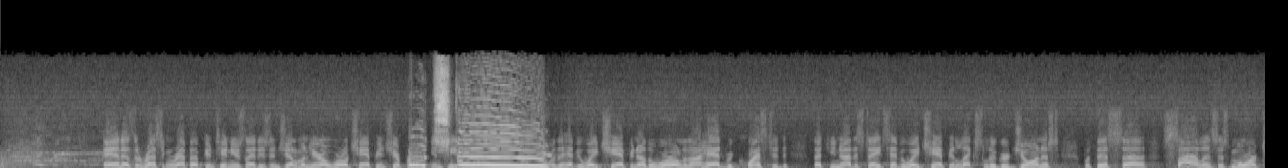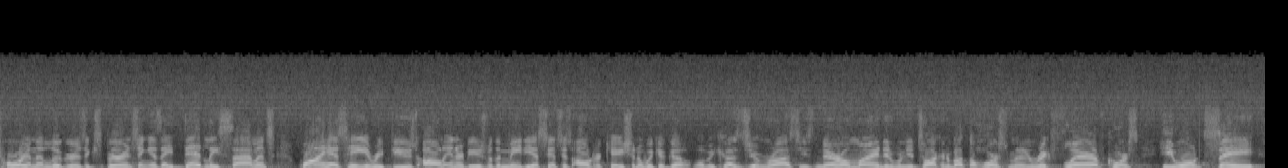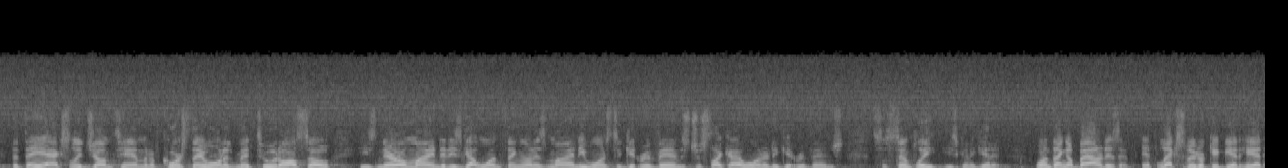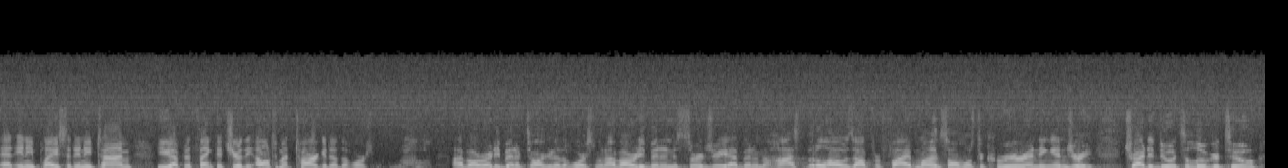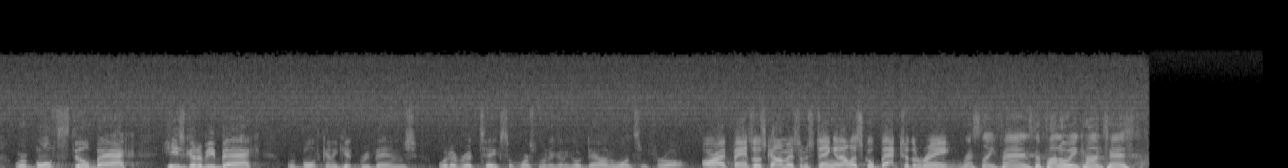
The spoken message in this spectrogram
And as the wrestling wrap-up continues, ladies and gentlemen, here on World Championship Wrestling and TBS, I'm here with the heavyweight champion of the world, and I had requested that the United States heavyweight champion Lex Luger join us, but this uh, silence, this moratorium that Luger is experiencing is a deadly silence. Why has he refused all interviews with the media since his altercation a week ago? Well, because Jim Ross, he's narrow-minded. When you're talking about the Horseman and Ric Flair, of course, he won't say that they actually jumped him, and of course they won't admit to it also. He's narrow-minded. He's got one thing on his mind. He wants to get revenge, just like I wanted to get revenge. So simply, he's going to get it. One thing about it is if, if Lex Luger could get hit at any place at any time, you have to think that you're the ultimate target of the Horseman. Well, I've already been a target of the Horseman. I've already been into surgery. I've been in the hospital. I was out for five months, almost a career-ending injury. Tried to do it to Luger, too. We're both still back. He's going to be back. We're both going to get revenge. Whatever it takes, the Horsemen are going to go down once and for all. All right, fans, those comments from Sting, and now let's go back to the ring. Wrestling fans, the following contest.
